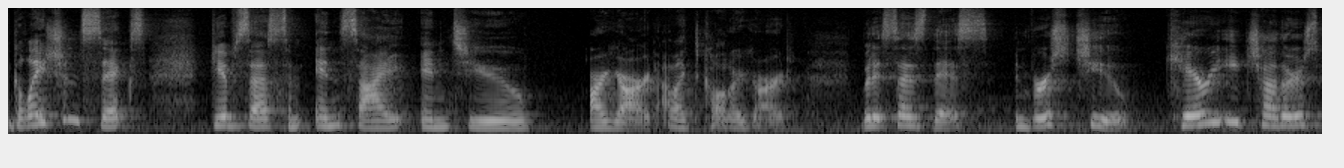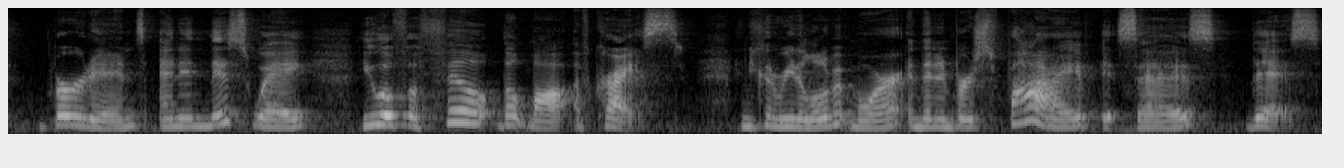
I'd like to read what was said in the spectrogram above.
Galatians 6 gives us some insight into our yard. I like to call it our yard. But it says this in verse 2 carry each other's burdens, and in this way you will fulfill the law of Christ. And you can read a little bit more. And then in verse 5, it says this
